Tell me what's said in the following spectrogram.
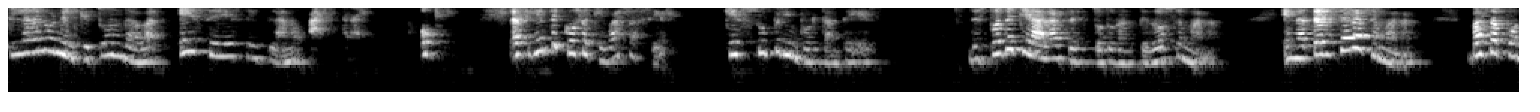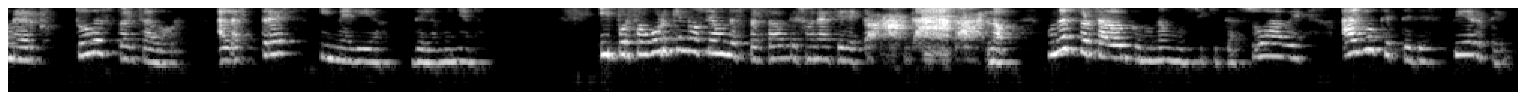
plano en el que tú andabas, ese es el plano astral. Ok, la siguiente cosa que vas a hacer que es súper importante es, después de que hagas esto durante dos semanas, en la tercera semana vas a poner tu despertador a las tres y media de la mañana. Y por favor que no sea un despertador que suene así de... No, un despertador con una musiquita suave, algo que te despierte.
